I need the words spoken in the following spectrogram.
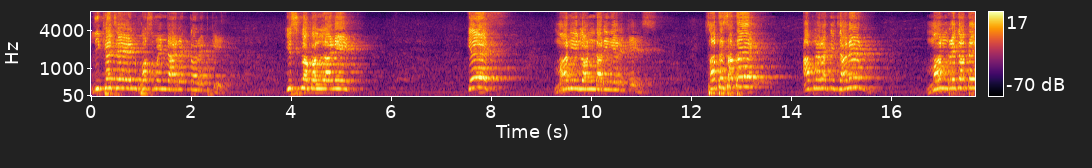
লিখেছে এনফোর্সমেন্ট ডাইরেক্টরেটকে Krishna Kalyani case money laundering এর কেস সাথে সাথে, আপনারা কি জানেন, মানরেগাতে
